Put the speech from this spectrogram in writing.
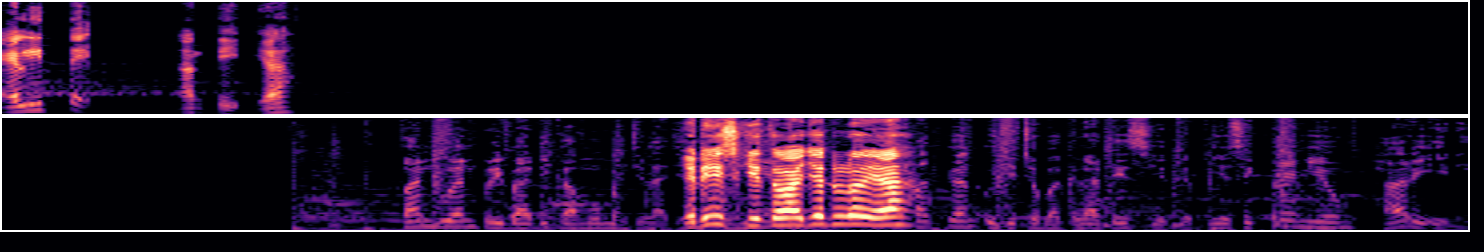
elite nanti ya. Panduan pribadi kamu menjelajah. Jadi dunia segitu aja dulu ya. Dapatkan uji coba gratis YouTube Music Premium hari ini.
